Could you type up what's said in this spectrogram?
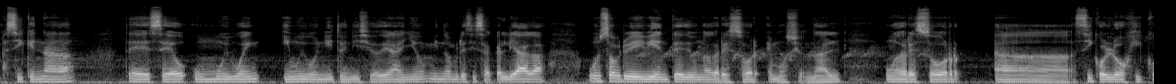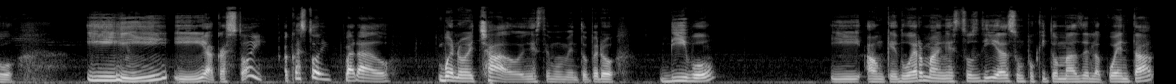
Así que nada, te deseo un muy buen y muy bonito inicio de año. Mi nombre es Isaac Aliaga, un sobreviviente de un agresor emocional, un agresor ah, psicológico y, acá estoy, acá estoy, parado. Bueno, echado en este momento, pero vivo. Y aunque duerma en estos días un poquito más de la cuenta,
